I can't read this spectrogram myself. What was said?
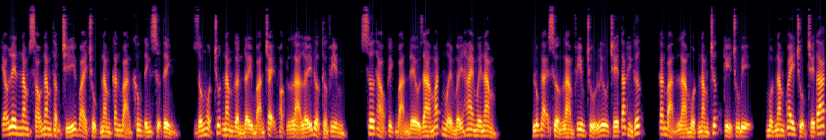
kéo lên năm sáu năm thậm chí vài chục năm căn bản không tính sự tình, giống một chút năm gần đây bán chạy hoặc là lấy được từ phim, sơ thảo kịch bản đều ra mắt mười mấy hai mươi năm. Lục đại xưởng làm phim chủ lưu chế tác hình thức, căn bản là một năm trước kỳ chủ bị, một năm quay chụp chế tác,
